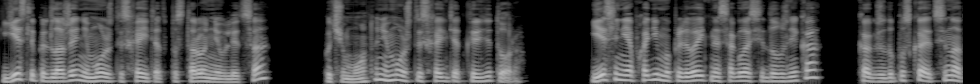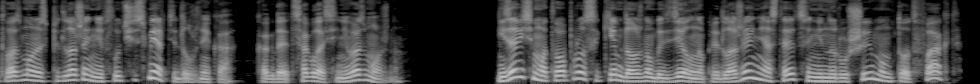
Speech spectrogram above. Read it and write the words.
Если предложение может исходить от постороннего лица, почему оно не может исходить от кредитора? Если необходимо предварительное согласие должника, как же допускает Сенат возможность предложения в случае смерти должника, когда это согласие невозможно? Независимо от вопроса, кем должно быть сделано предложение, остается ненарушимым тот факт,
